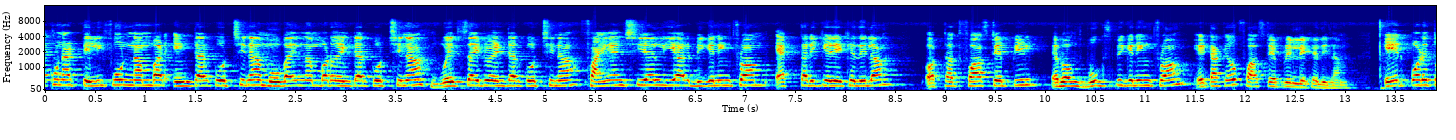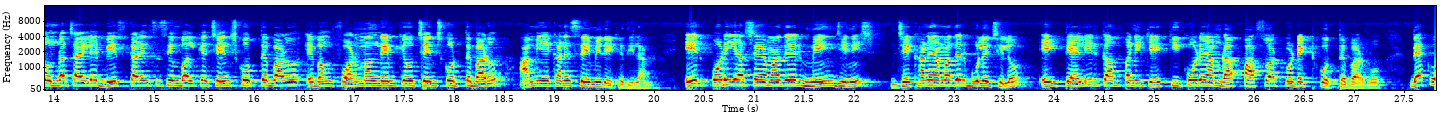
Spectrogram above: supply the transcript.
এখন আর টেলিফোন নাম্বার এন্টার করছি না মোবাইল নাম্বারও এন্টার করছি না ওয়েবসাইটও এন্টার করছি না। ফাইন্যান্সিয়াল ইয়ার বিগিনিং ফ্রম এক তারিখে রেখে দিলাম, অর্থাৎ ফার্স্ট এপ্রিল এবং বুকস বিগিনিং ফ্রম এটাকেও ফার্স্ট এপ্রিল রেখে দিলাম। এরপরে তোমরা চাইলে বেস কারেন্সি সিম্বলকে চেঞ্জ করতে পারো এবং ফর্মাল নেমকেও চেঞ্জ করতে পারো। আমি এখানে সেমই রেখে দিলাম। এরপরেই আসে আমাদের মেইন জিনিস, যেখানে আমাদের বলেছিল এই ট্যালির কোম্পানিকে কি করে আমরা পাসওয়ার্ড প্রোটেক্ট করতে পারব। দেখো,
